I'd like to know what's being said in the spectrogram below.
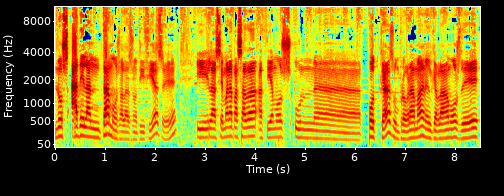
nos adelantamos a las noticias, ¿eh? Y la semana pasada hacíamos un eh, podcast, un programa en el que hablábamos de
